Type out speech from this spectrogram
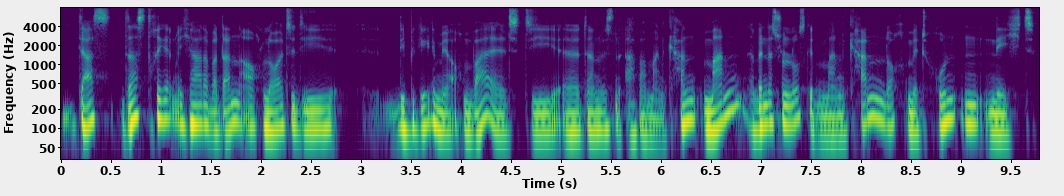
das, das triggert mich hart, aber dann auch Leute, die, die begegnen mir auch im Wald, die äh, dann wissen, aber man kann, man, wenn das schon losgeht, man kann doch mit Hunden nicht.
